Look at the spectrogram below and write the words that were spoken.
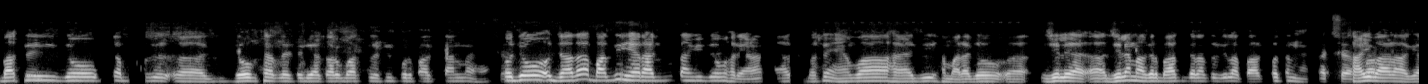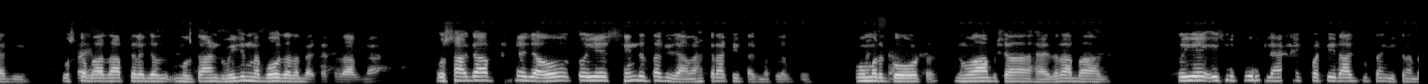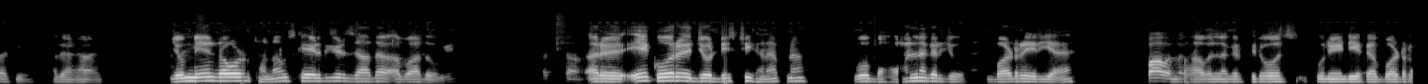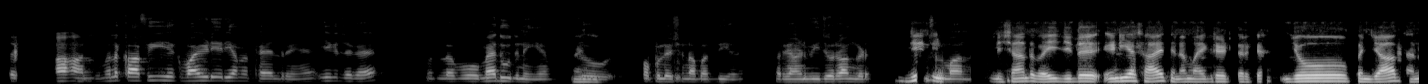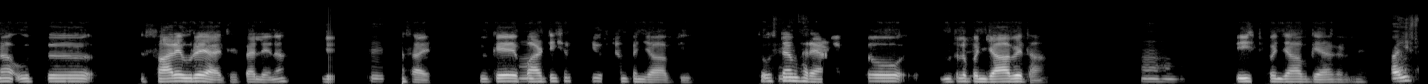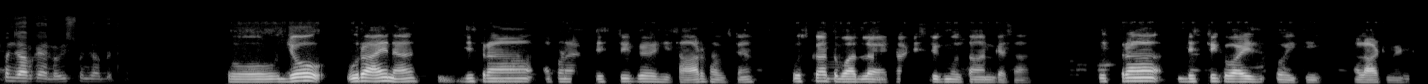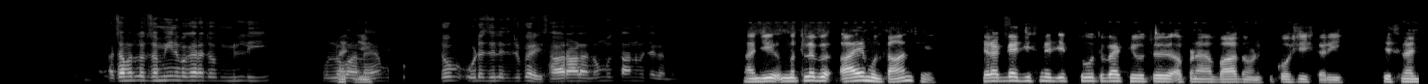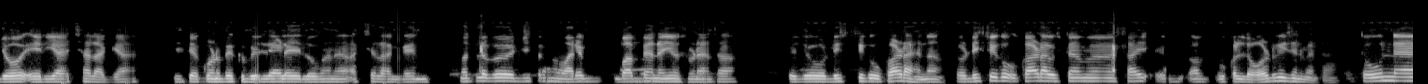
बाकी। जो जॉब से रिलेटेड या कारोबार से रिलेटेड पूरे पाकिस्तान में है। तो जो ज़्यादा आबादी है राजपूतान की जो हरियाणा बसे हैं वह है जी हमारा जो ज़िले ज़िले में अगर बात करें तो जिला पाकपतन है। अच्छा साहिवाल आ गया जी। उसके बाद आप चले जब मुल्तान डिवीज़न में बहुत ज़्यादा बैठे पंजाब में। उस आगे आप चले जाओ तो ये सिंध तक जाओ है कराची तक मतलब कि। उमरकोट नवाबशाह हैदराबाद। तो ये इसमें पूरी लाइन एक पट्टी राजपूतान की तरह बैठी है हरियाणा जो मेन रोड था ना उसके इर्द गिर्द ज़्यादा आबाद हो गए अच्छा। और एक और जो डिस्ट्रिक्ट है ना अपना वो बहावल नगर जो बॉर्डर एरिया है। बहावल नगर फिरोजपुर इंडिया का बॉर्डर हाँ हाँ। मतलब काफ़ी एक वाइड एरिया में फैल रहे हैं। एक जगह मतलब वो महदूद नहीं है हाँ जो पॉपुलेशन आबादी है हरियाणवी जो रांगड़ जी जी। मुसलमान। निशांत भाई जिद इंडिया से आए थे ना माइग्रेट करके जो पंजाब था ना उस सारे उरे आए थे पहले ना आए। क्योंकि हम्म। पार्टीशन थी उस टाइम पंजाब की। तो उस टाइम हरियाणा तो मतलब पंजाब ही था। हम्म हम्म। ईस्ट पंजाब गया करते। हाँ ईस्ट पंजाब कह लो ईस्ट पंजाब था। तो जो उरा है ना जिस तरह अपना डिस्ट्रिक्ट हिसार था उस टाइम उसका हम्म। तबादला आया था डिस्ट्रिक्ट मुल्तान के साथ। इस तरह डिस्ट्रिक्ट वाइज हुई थी अलाटमेंट अच्छा मतलब ज़मीन वगैरह जो मिली उन हाँ लोगों ने जो उड़े ज़िले से जो करी सारा वाला ना मुल्तान में जगह मिली। हाँ जी मतलब आए मुल्तान थे। फिर अच्छा। अगे जिसने जिस सूत बैठी उत अपना आबाद होने की कोशिश करी जिसने जो एरिया अच्छा लग गया जिसके कुणबे कबीले वाले लोगों ने अच्छे लग गए। मतलब जिस तरह हमारे बाबा ने यो सुना था कि जो डिस्ट्रिक्ट उकाड़ा है ना तो डिस्ट्रिक्ट उकाड़ा उस टाइम लाहौर डिवीज़न में था। तो उनने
